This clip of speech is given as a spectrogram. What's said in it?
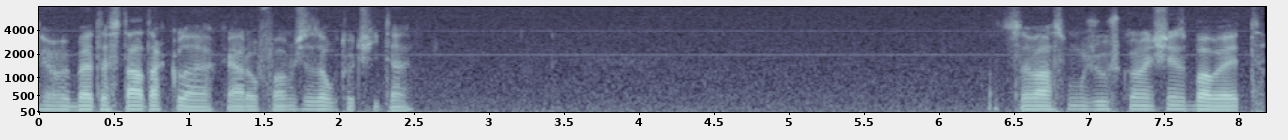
Jo, vy budete stát takhle, jak já doufám, že zautočíte. Ať se vás můžu už konečně zbavit.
